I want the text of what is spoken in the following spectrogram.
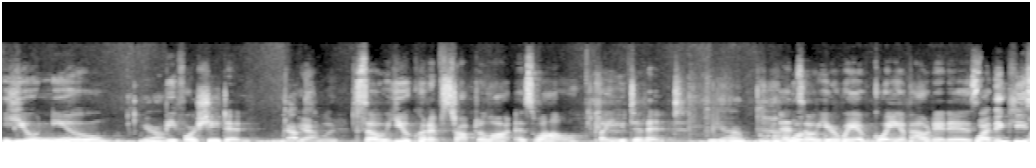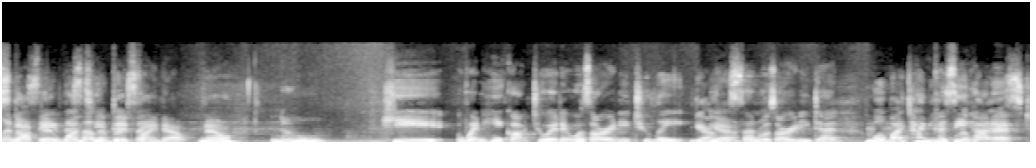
you knew Yeah. before she did. absolutely, So you could have stopped a lot as well, but you didn't. Yeah. And Well, so your way of going about it is Well, I think he stopped it once he did person. find out. No? No. He when he got to it, it was already too late. Yeah. Yeah. His son was already dead. well, by the time he Because he had a realized,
